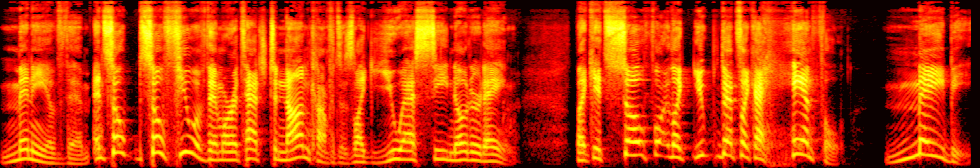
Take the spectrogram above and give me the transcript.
many of them, and so so few of them are attached to non-conferences like USC, Notre Dame. Like it's so far, like you that's like a handful, maybe.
